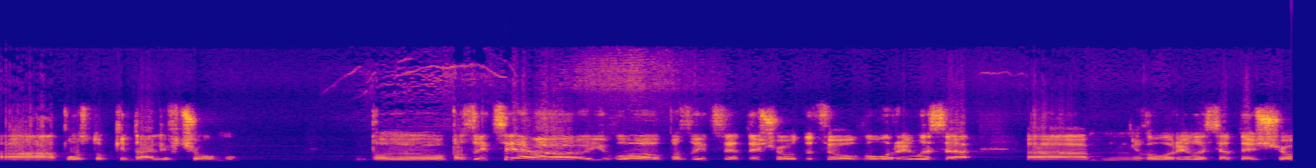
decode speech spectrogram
А поступки далі в чому? Позиція його позиція, те, що до цього говорилося. е, Говорилося те, що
